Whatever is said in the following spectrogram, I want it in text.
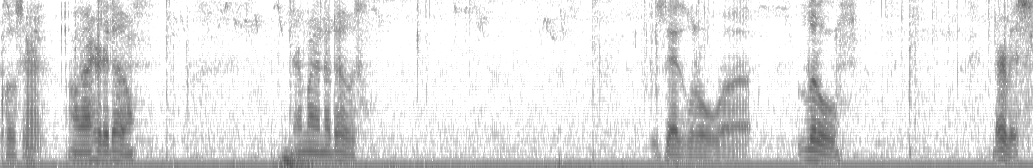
closer. Oh, I heard a doe. Never mind, I know those. This guy's a little, uh, little nervous.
